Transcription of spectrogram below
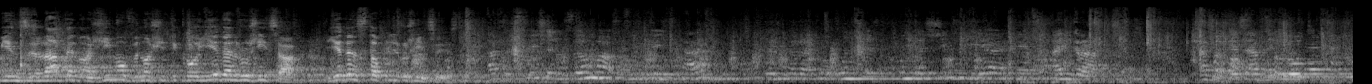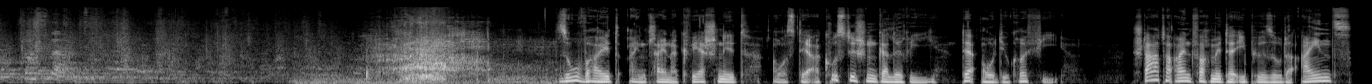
między latem a zimą wynosi tylko jeden różnica. Jeden stopień różnicy jest. 1 Grad. Also das ist absolut konstant. Soweit ein kleiner Querschnitt aus der akustischen Galerie der Audiographie. Starte einfach mit der Episode 1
